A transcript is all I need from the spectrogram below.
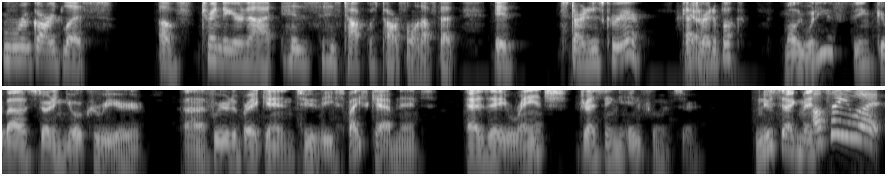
regardless of trendy or not, his his talk was powerful enough that it started his career. Got Yeah. to write a book. Molly, what do you think about starting your career uh, if we were to break into the spice cabinet as a ranch dressing influencer? New segment. I'll tell you what.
